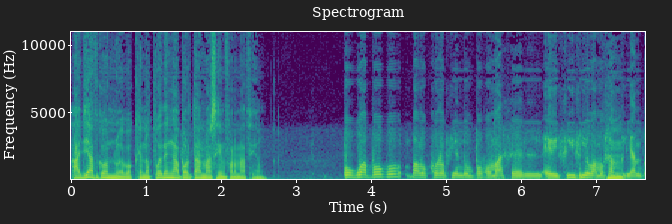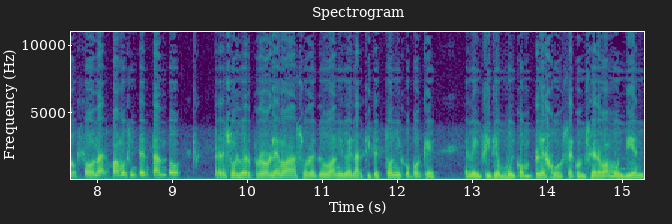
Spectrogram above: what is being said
hallazgos nuevos que nos pueden aportar más información. poco a poco vamos conociendo un poco más el edificio, vamos Mm. ampliando zonas, vamos intentando resolver problemas, sobre todo a nivel arquitectónico, porque el edificio es muy complejo, se conserva muy bien,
